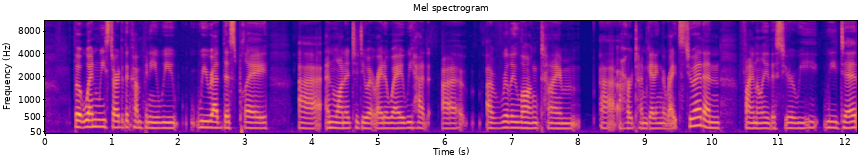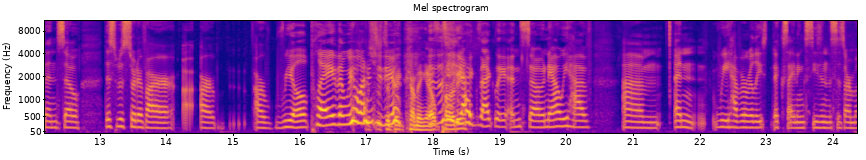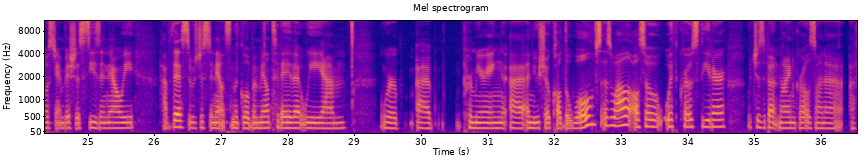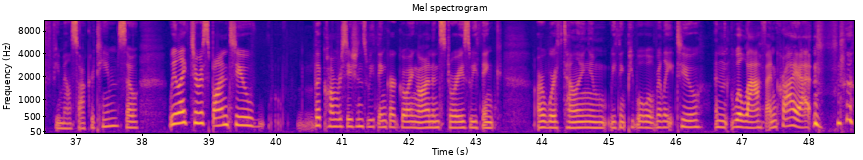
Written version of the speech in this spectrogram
but when we started the company, we we read this play uh, and wanted to do it right away. We had a, a really long time, uh, a hard time getting the rights to it, and finally this year we we did. And so this was sort of our our our real play that we wanted to the do. big coming out is- party. yeah, exactly. And so now we have. Um, and we have a really exciting season. This is our most ambitious season. Now we have this. It was just announced in the Globe and Mail today that we um, we're uh, premiering uh, a new show called The Wolves as well, also with Crows Theater, which is about nine girls on a, a female soccer team. So we like to respond to the conversations we think are going on and stories we think are worth telling and we think people will relate to and will laugh and cry at.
